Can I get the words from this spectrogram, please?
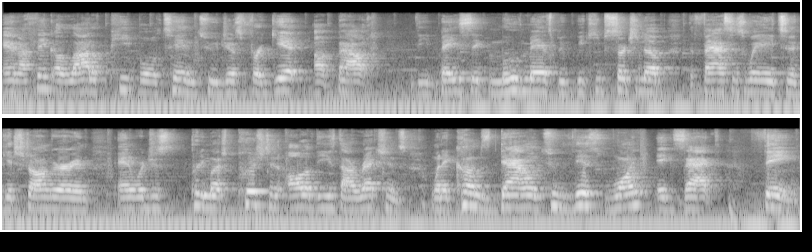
And I think a lot of people tend to just forget about the basic movements. We, we keep searching up the fastest way to get stronger, and, and we're just pretty much pushed in all of these directions when it comes down to this one exact thing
